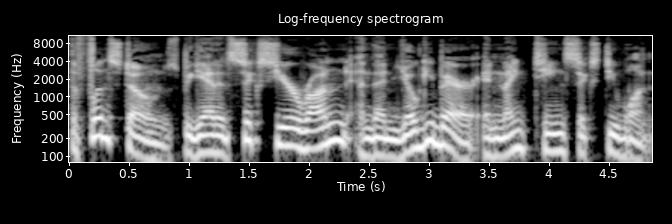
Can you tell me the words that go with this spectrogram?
The Flintstones began its six year run, and then Yogi Bear in 1961.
